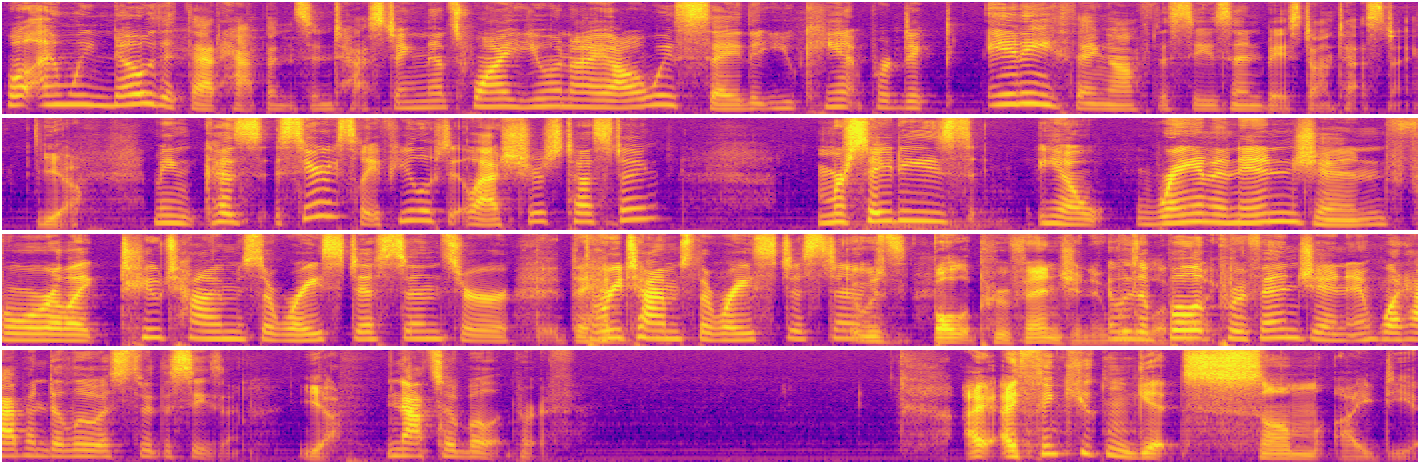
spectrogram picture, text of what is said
Well, and we know that that happens in testing. That's why you and I always say that you can't predict anything off the season based on testing. Yeah. I mean, because seriously, if you looked at last year's testing, Mercedes, you know, ran an engine for like two times the race distance or they three had- times the race distance. It was bulletproof engine. it was a look like. bulletproof engine. And what happened to Lewis through the season? Yeah. Not so bulletproof. I, I think you can get some idea.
